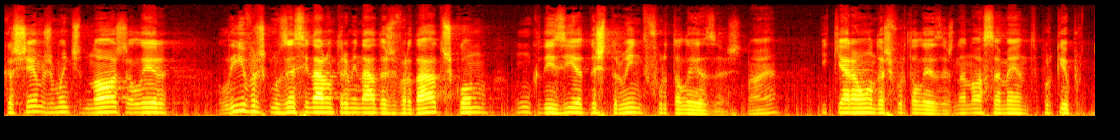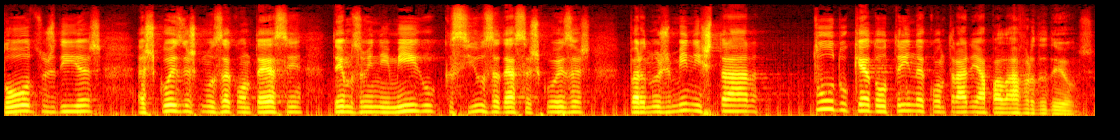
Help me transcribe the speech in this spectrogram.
crescemos, muitos de nós, a ler livros que nos ensinaram determinadas verdades, como um que dizia destruindo fortalezas, não é? E que eram onde as fortalezas? Na nossa mente. Porquê? Porque todos os dias as coisas que nos acontecem, temos um inimigo que se usa dessas coisas para nos ministrar tudo o que é doutrina contrária à palavra de Deus.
